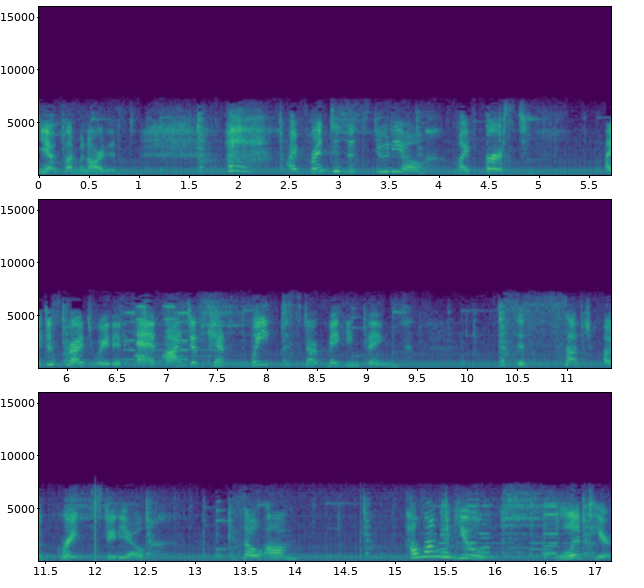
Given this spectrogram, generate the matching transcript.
yes, I'm an artist. I've rented this studio, my first. I just graduated, and I just can't wait to start making things. This is such a great studio. So, um, how long have you lived here?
